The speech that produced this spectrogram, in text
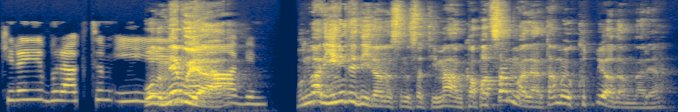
Kirayı bıraktım iyi Oğlum ne bu yayınlar ya? abim. Bunlar yeni de değil anasını satayım abi. Kapatsam mı alerti ama yok kutluyor adamlar ya.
